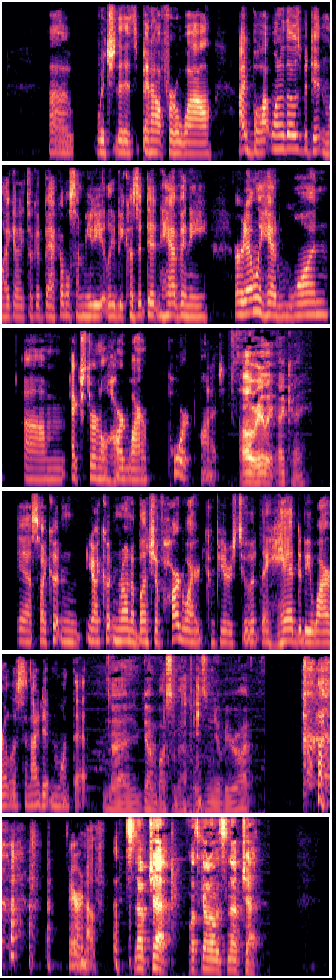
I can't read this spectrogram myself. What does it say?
uh, which has been out for a while. I bought one of those, but didn't like it. I took it back almost immediately because it didn't have any, or it only had one um, external hardwire port on it. Oh, really? Okay. Yeah, so I couldn't, you know, I couldn't run a bunch of hardwired computers to it. They had to be wireless, and I didn't want that. No, you go and buy some apples, and you'll be right. Fair enough. Snapchat. What's going on with Snapchat?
